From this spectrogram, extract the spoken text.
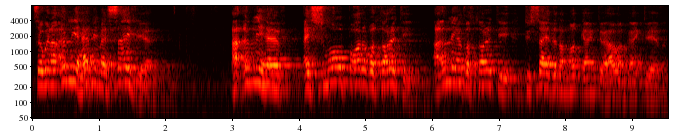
So when I only have Him as Savior, I only have a small part of authority. I only have authority to say that I'm not going to hell, I'm going to heaven.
